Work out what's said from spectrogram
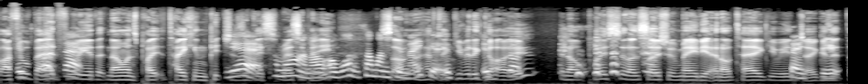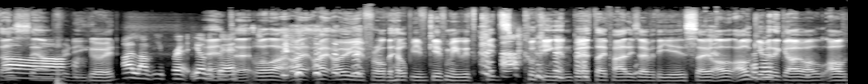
I feel It's bad for that- you that no one's po- taking pictures Yeah, of this come recipe. on. I, I want someone so to I'm make have it. to give it a it's go. got- and I'll post it on social media and I'll tag you in, Thank Jo, because it does sound pretty good. I love you, Brett. You're the And, best. uh, well, I, I owe you for all the help you've given me with kids cooking and birthday parties over the years. So I'll, I'll give it a go. I'll, I'll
